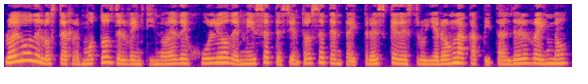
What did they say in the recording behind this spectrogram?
Luego de los terremotos del 29 de julio de 1773 que destruyeron la capital del reino,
